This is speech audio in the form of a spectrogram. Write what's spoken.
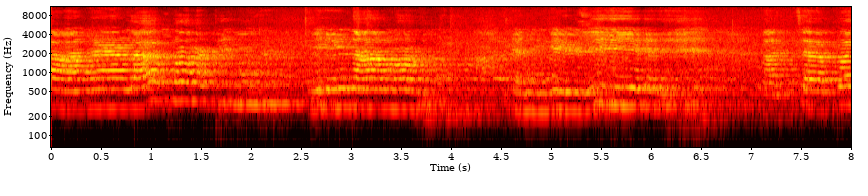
ആനളപ്പാട്ടിൻ ഈ നാമം എങ്കിലേ അച്ചപ്പാ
